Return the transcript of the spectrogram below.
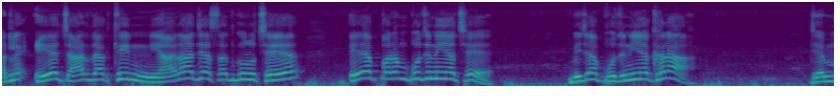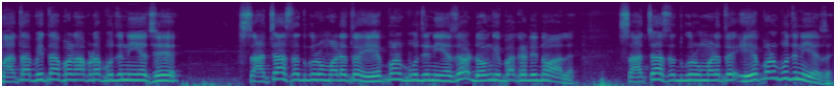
એટલે એ ચાર દાગથી ન્યારા જે સદગુરુ છે, એ પરમ પૂજનીય છે. બીજા પૂજનીય ખરા. જેમ માતા પિતા પણ આપણા પૂજનીય છે. સાચા સદગુરુ મળે તો એ પણ પૂજનીય છે ડોંગી પાખડી ન હાલે. સાચા સદગુરુ મળે તો એ પણ પૂજનીય છે.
